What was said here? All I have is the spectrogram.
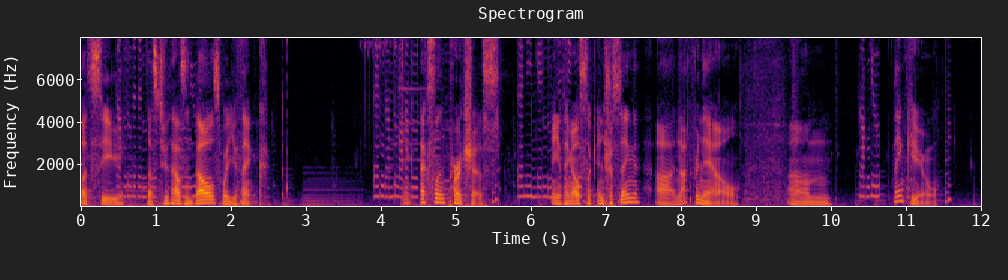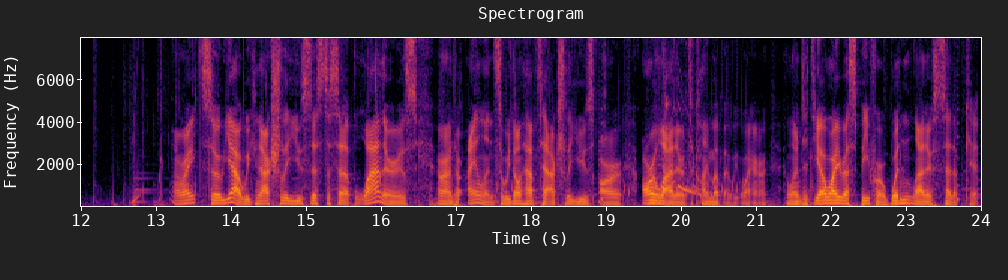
Let's see, that's 2,000 bells, what do you think? Excellent purchase. Anything else look interesting? Uh, not for now. Um, thank you. Alright, so yeah, we can actually use this to set up ladders around our island, so we don't have to actually use our, our ladder to climb up everywhere. I learned a DIY recipe for a wooden ladder setup kit.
